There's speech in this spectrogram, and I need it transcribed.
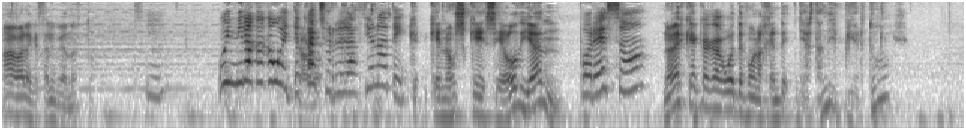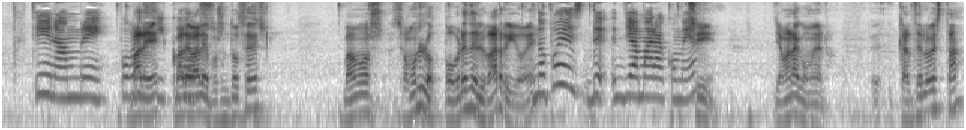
Ah, vale, que está limpiando esto. Sí. Uy, mira cacahuete, Claro. cacho, relacionate. Que, que nos que se odian. Por eso ¿No es que cacahuete es buena gente? ¿Ya están despiertos? tienen hambre. Vale, Pobrecicos. vale, vale, pues entonces. Vamos, somos los pobres del barrio, ¿eh? ¿No puedes de- llamar a comer? Sí, llamar a comer. Eh, Cancelo esta.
